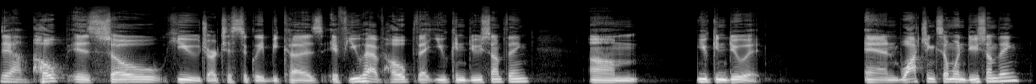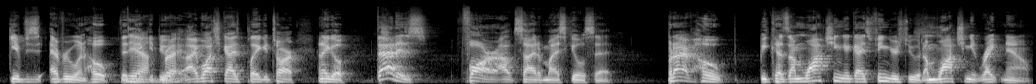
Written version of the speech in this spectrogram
Yeah. hope is so huge artistically because if you have hope that you can do something, um, you can do it. And watching someone do something gives everyone hope that Yeah, they can do right. it. I watch guys play guitar and I go, that is far outside of my skill set. But I have hope because I'm watching a guy's fingers do it. I'm watching it right now.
